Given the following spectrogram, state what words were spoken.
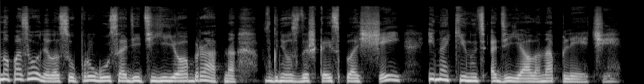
но позволила супругу усадить ее обратно в гнездышко из плащей и накинуть одеяло на плечи.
